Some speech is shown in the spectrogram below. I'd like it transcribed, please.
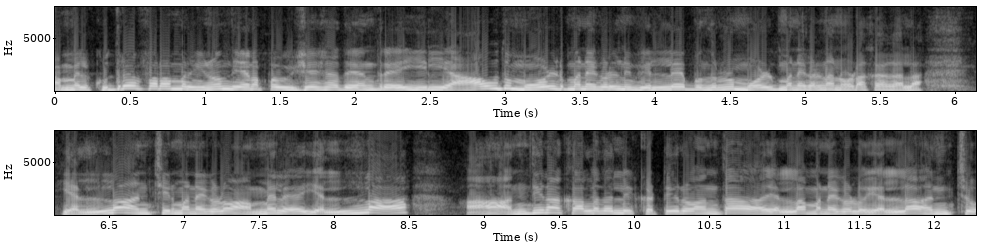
ಆಮೇಲೆ ಕುದುರೆ ಫಾರಮಲ್ಲಿ ಇನ್ನೊಂದು ಏನಪ್ಪ ವಿಶೇಷತೆ ಅಂದರೆ, ಇಲ್ಲಿ ಯಾವುದು ಮೋಲ್ಡ್ ಮನೆಗಳು ನೀವು ಎಲ್ಲೇ ಬಂದ್ರೂ ಮೋಲ್ಡ್ ಮನೆಗಳನ್ನ ನೋಡೋಕ್ಕಾಗಲ್ಲ. ಎಲ್ಲ ಹಂಚಿನ ಮನೆಗಳು, ಆಮೇಲೆ ಎಲ್ಲ ಆ ಅಂದಿನ ಕಾಲದಲ್ಲಿ ಕಟ್ಟಿರುವಂಥ ಎಲ್ಲ ಮನೆಗಳು, ಎಲ್ಲ ಅಂಚು.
